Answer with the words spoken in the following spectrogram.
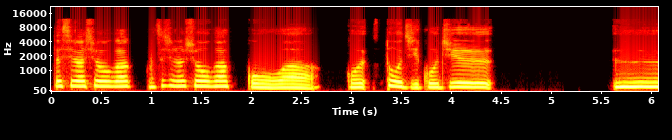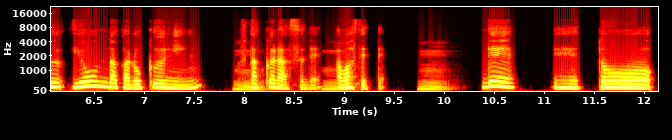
私は小学、私の小学校は、ご当時50、うー4だか6人、うん2クラスでうん合わせて。うん。で、えーっと、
